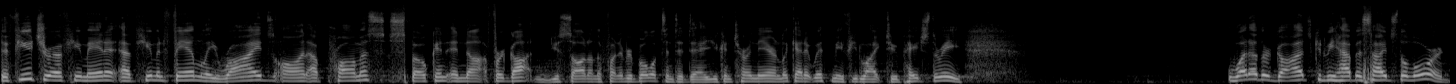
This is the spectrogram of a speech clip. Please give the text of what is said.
the future of, humani- of human family rides on a promise spoken and not forgotten. You saw it on the front of your bulletin today. You can turn there and look at it with me if you'd like to. Page three. What other gods could we have besides the Lord?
